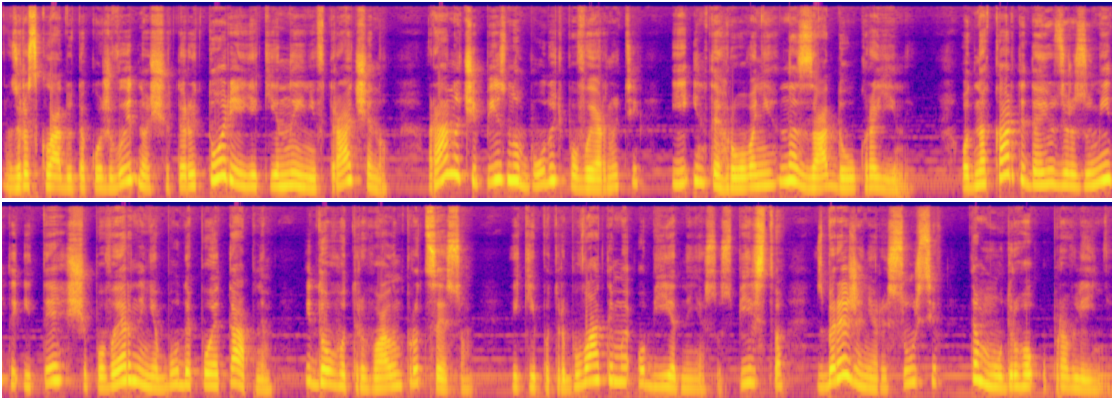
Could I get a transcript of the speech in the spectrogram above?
З розкладу також видно, що території, які нині втрачено, рано чи пізно будуть повернуті і інтегровані назад до України. Однак карти дають зрозуміти і те, що повернення буде поетапним і довготривалим процесом, який потребуватиме об'єднання суспільства, збереження ресурсів та мудрого управління.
